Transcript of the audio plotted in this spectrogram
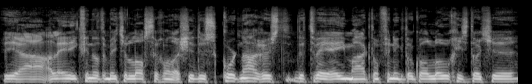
Ja, alleen ik vind dat een beetje lastig. Want als je dus kort na rust de 2-1 maakt, dan vind ik het ook wel logisch dat je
